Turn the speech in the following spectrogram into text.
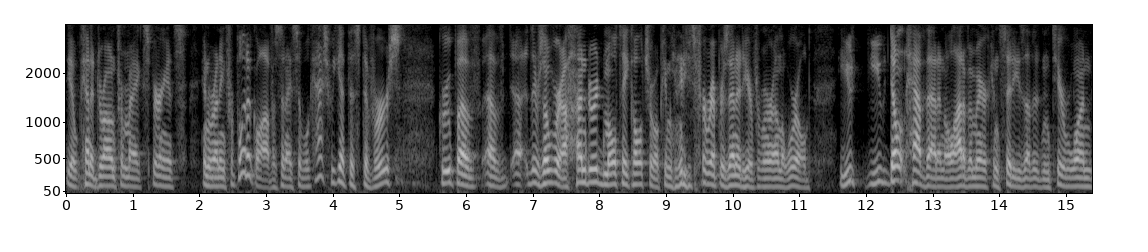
you know, kind of drawn from my experience in running for political office. And I said, well, gosh, we got this diverse group of, of uh, there's over a hundred multicultural communities for represented here from around the world. You, you don't have that in a lot of American cities other than tier one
